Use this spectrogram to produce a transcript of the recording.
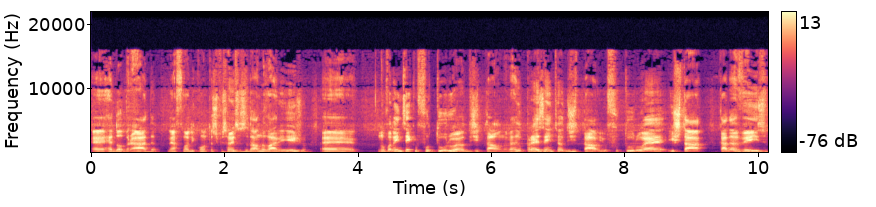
é, redobrada, né? afinal de contas, especialmente se você está no varejo, é, não vou nem dizer que o futuro é o digital, na verdade o presente é o digital e o futuro é estar cada vez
